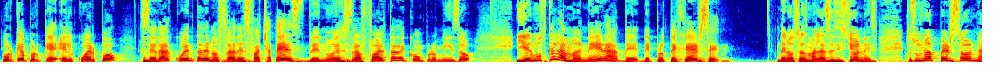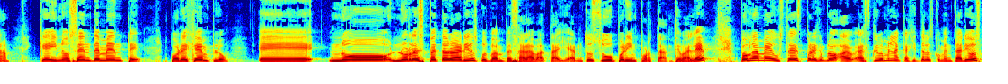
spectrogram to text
¿Por qué? Porque el cuerpo se da cuenta de nuestra desfachatez, de nuestra falta de compromiso y él busca la manera de, protegerse de nuestras malas decisiones. Entonces, una persona que inocentemente, por ejemplo, eh, no, no respeta horarios, pues va a empezar a batallar. Entonces, súper importante, ¿vale? Pónganme ustedes, por ejemplo, escríbanme en la cajita de los comentarios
